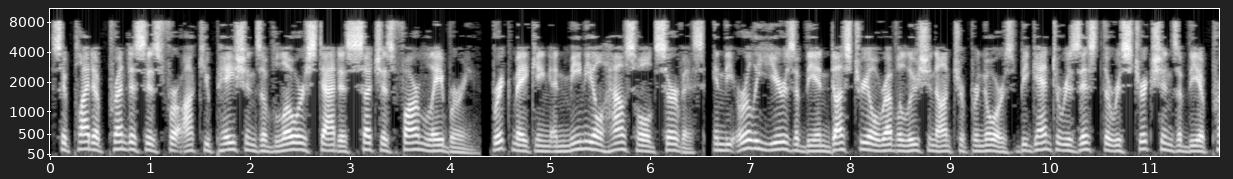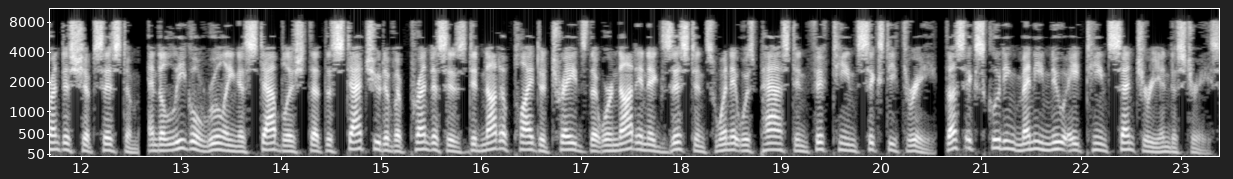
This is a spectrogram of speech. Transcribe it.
supplied apprentices for occupations of lower status such as farm laboring, brickmaking, and menial household service. In the early years of the Industrial Revolution, entrepreneurs began to resist the restrictions of the apprenticeship system, and a legal ruling established that the Statute of Apprentices did not apply to trades that were not in existence when it was passed in 1563, thus excluding many new 18th century industries.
